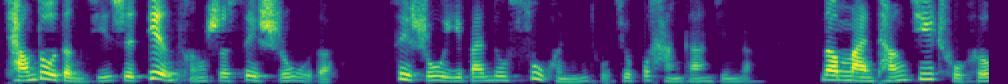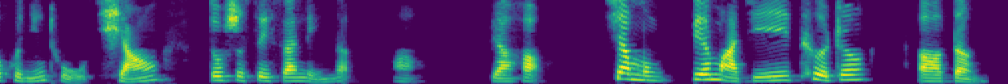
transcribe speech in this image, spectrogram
强度等级是垫层是 C 十五的，C 十五一般都素混凝土，就不含钢筋的。那满堂基础和混凝土墙都是 C 三零的啊标号。项目编码及特征。啊，等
